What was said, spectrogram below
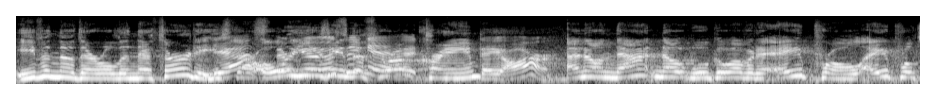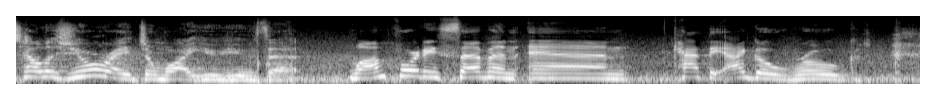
even though they're all in their 30s, Yes, they're all they're using, the using throat it. cream. They are. And on that note, we'll go over to April. April, tell us your age and why you use it. Well, I'm 47 and Kathy, I go rogue.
